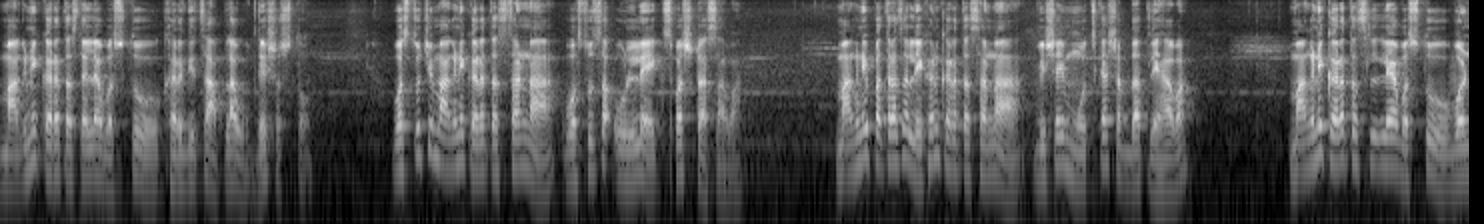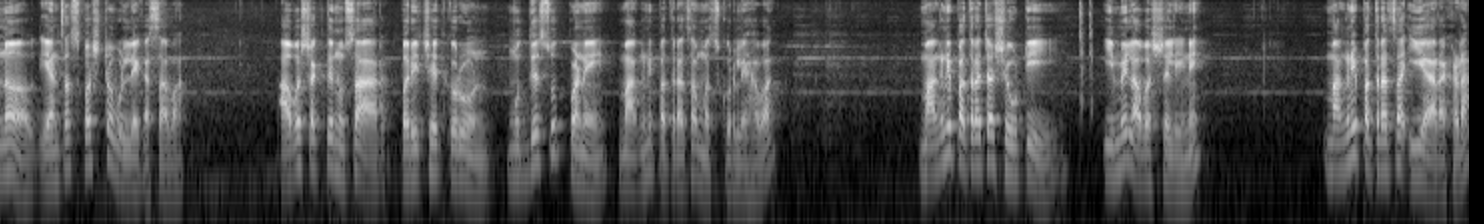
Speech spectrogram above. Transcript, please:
मागणी करत असलेल्या वस्तू खरेदीचा आपला उद्देश असतो. वस्तूची मागणी करत असताना वस्तूचा उल्लेख स्पष्ट असावा. मागणी पत्राचं लेखन करत असताना विषय मोजक्या शब्दात लिहावा. मागणी करत असलेल्या वस्तू व नग यांचा स्पष्ट उल्लेख असावा. आवश्यकतेनुसार परिच्छेद करून मुद्देसूदपणे मागणीपत्राचा मजकूर लिहावा. मागणीपत्राच्या शेवटी ईमेल अवश्य लिहिणे. मागणीपत्राचा ई आराखडा.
